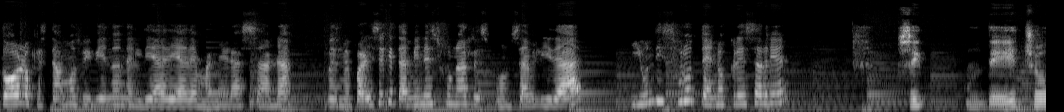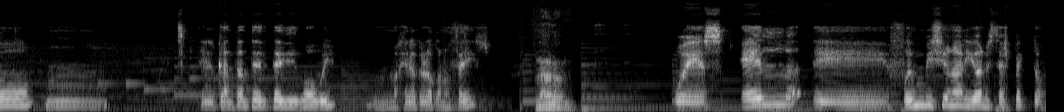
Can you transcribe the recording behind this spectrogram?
todo lo que estamos viviendo en el día a día de manera sana, pues me parece que también es una responsabilidad y un disfrute, ¿no crees, Adrián? Sí, de hecho, mm, el cantante David Bowie, imagino que lo conocéis. Claro. Pues él eh, fue un visionario en este aspecto,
